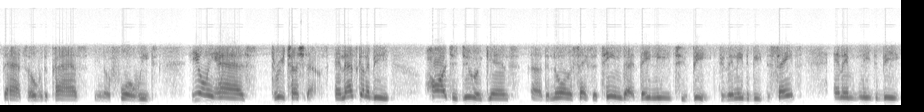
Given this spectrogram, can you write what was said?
stats over the past, you know, four weeks, he only has three touchdowns, and that's going to be hard to do against uh, the New Orleans Saints, a team that they need to beat because they need to beat the Saints and they need to beat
